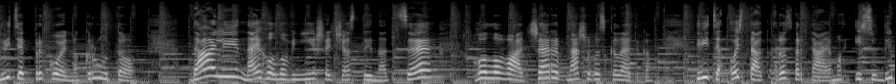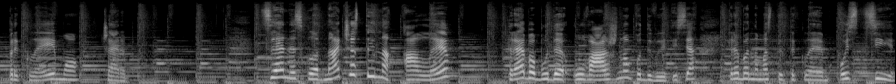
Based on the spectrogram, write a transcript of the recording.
Дивіться, як прикольно, круто. Далі найголовніша частина це голова, череп нашого скелетика. Дивіться, ось так розвертаємо і сюди приклеїмо череп. Це не складна частина, але треба буде уважно подивитися. Треба намастити клеєм ось ці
